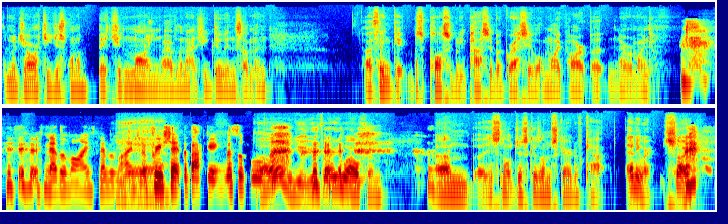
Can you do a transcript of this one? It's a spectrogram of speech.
the majority just want to bitch and whine rather than actually doing something. I think it was possibly passive aggressive on my part, but never mind. never mind never mind Yeah. appreciate the backing the support Oh, you- you're very welcome. Um, it's not just because I'm scared of Kat. Anyway, so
